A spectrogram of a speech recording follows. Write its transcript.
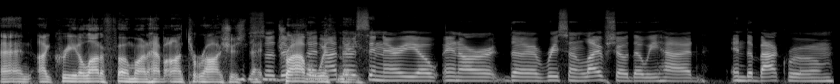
And I create a lot of FOMO and have entourages that so there's travel with another scenario in our the recent live show that we had in the back room.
